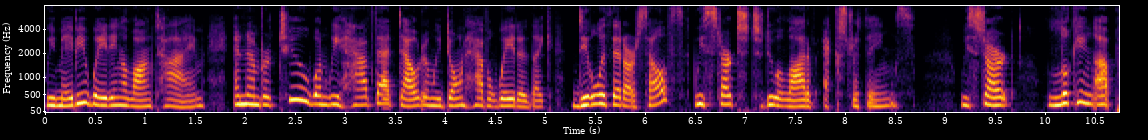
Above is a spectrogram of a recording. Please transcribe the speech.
we may be waiting a long time. And number two, when we have that doubt and we don't have a way to like deal with it ourselves, we start to do a lot of extra things. We start looking up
